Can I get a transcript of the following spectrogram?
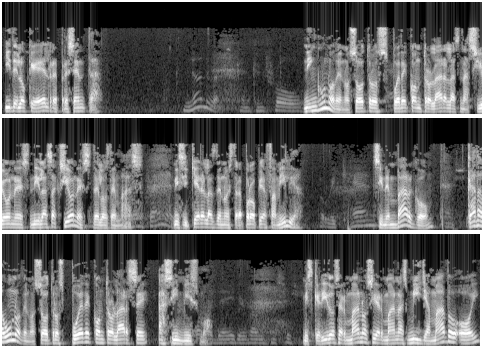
y de lo que Él representa. Ninguno de nosotros puede controlar a las naciones ni las acciones de los demás, ni siquiera las de nuestra propia familia. Sin embargo, cada uno de nosotros puede controlarse a sí mismo. Mis queridos hermanos y hermanas, mi llamado hoy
